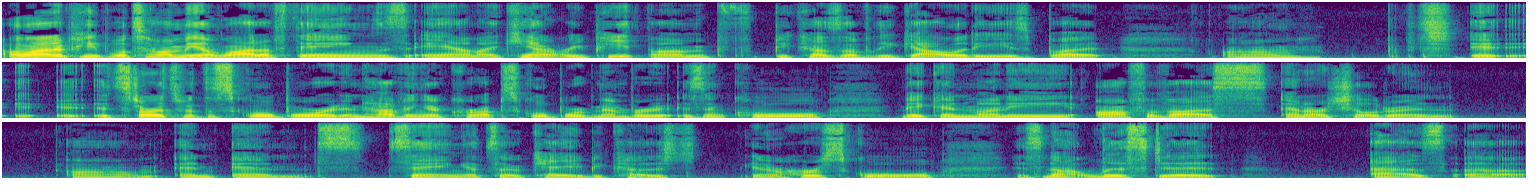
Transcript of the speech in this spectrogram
a lot of people tell me a lot of things and I can't repeat them because of legalities, but um, it, it, it starts with the school board and having a corrupt school board member isn't cool. Making money off of us and our children um, and and saying it's okay because you know her school is not listed as uh,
